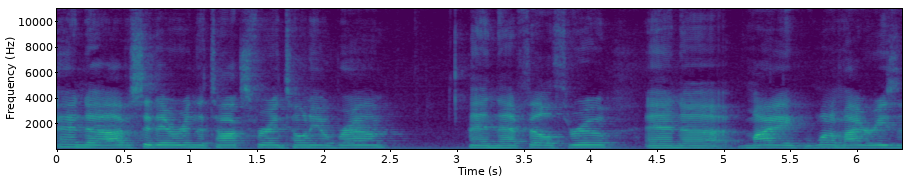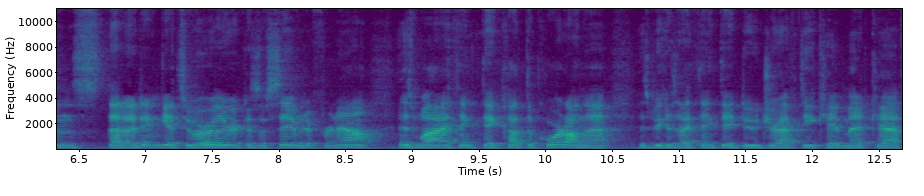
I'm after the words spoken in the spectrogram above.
and uh, obviously they were in the talks for Antonio Brown, and that fell through. And uh, my one of my reasons that I didn't get to earlier because I saved it for now is why I think they cut the cord on that is because I think they do draft DK Metcalf,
